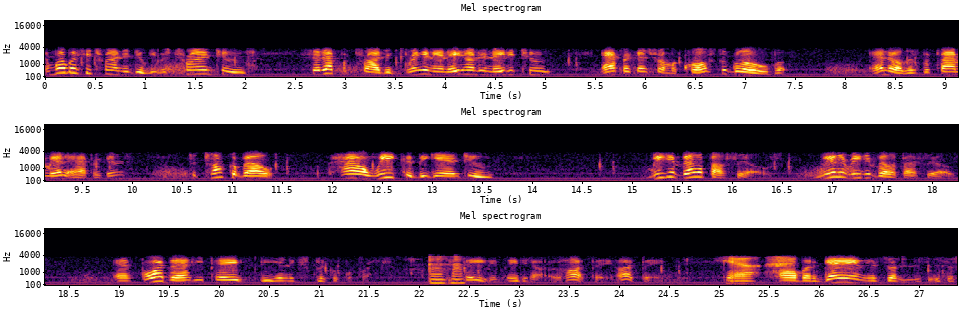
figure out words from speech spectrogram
And what was he trying to do? He was trying to set up a project bringing in 882 Africans from across the globe and others, but primarily Africans, to talk about how we could begin to redevelop ourselves, really redevelop ourselves. And for that, he paid the inexplicable price. Mhm. Paid it, paid it hard, hard pay, hard pay. Yeah. Uh, but again, it's a it's a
